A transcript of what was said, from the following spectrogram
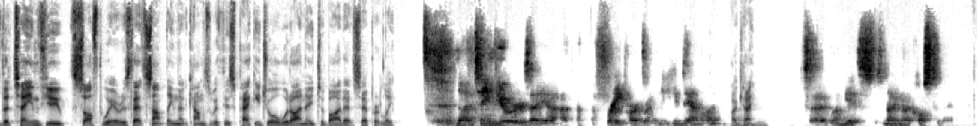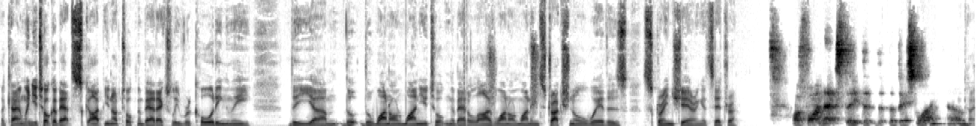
the TeamView software is that something that comes with this package, or would I need to buy that separately? No, TeamViewer is a, a, a free program that you can download. Okay. So um, yes, no no cost to that. Okay, and when you talk about Skype, you're not talking about actually recording the the um, the the one on one. You're talking about a live one on one instructional where there's screen sharing, etc. I find that's the, the, the best way. Um, okay.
